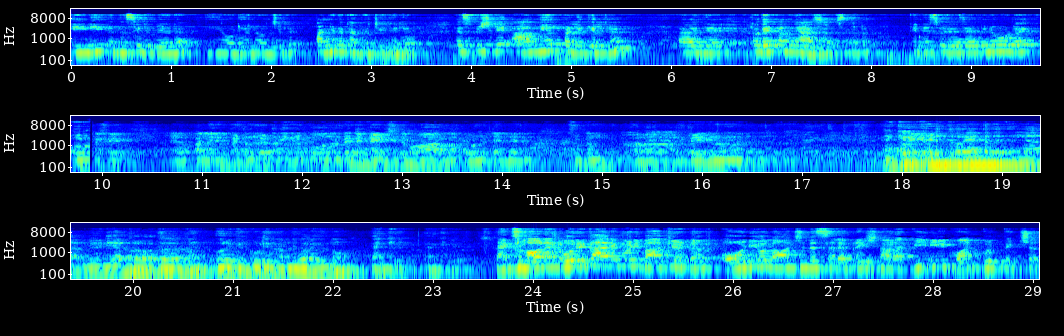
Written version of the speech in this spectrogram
E D എന്ന സിനിമയുടെ ഈ ഓഡിയോ ലോഞ്ചിൽ പങ്കെടുക്കാൻ പറ്റിയതിൽ എസ്പെഷ്യലി ആമീർ പള്ളിക്കലിന് അതിന്റെ ഹൃദയം നിറഞ്ഞ ആശംസകൾ. പിന്നെ സുരേജാബിനോട് ഞാൻ പലരും പെട്ടെന്ന് പെട്ടെന്ന് പോകാറില്ല പോകുന്നിട്ട് എല്ലാവരും ഫുഡും കഴിക്കണമെന്ന്. താങ്ക് യു എടുത്തു പറയേണ്ടത് എല്ലാ മീഡിയ പ്രവർത്തകർക്കും ഒരിക്കൽ കൂടി നന്ദി പറയുന്നു. Thank you thank you thanks lone and ഒരു കാര്യം കൂടി ബാക്കിയുണ്ട്. ഓഡിയോ ലോഞ്ചിന്റെ സെലിബ്രേഷൻ ആണ്. We need one good picture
